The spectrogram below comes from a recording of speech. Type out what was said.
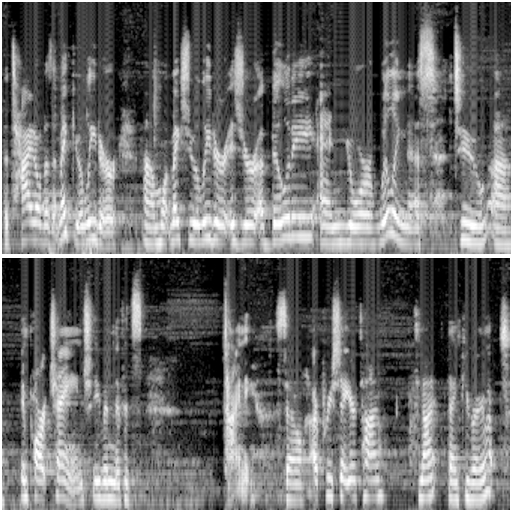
The title doesn't make you a leader. Um, what makes you a leader is your ability and your willingness to uh, impart change, even if it's tiny. So I appreciate your time tonight. Thank you very much.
